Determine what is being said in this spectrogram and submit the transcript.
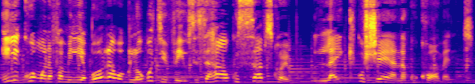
Ili kuwa mwanafamilia bora wa Global TV, usisahau kusubscribe, like, kushare na kucomment.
